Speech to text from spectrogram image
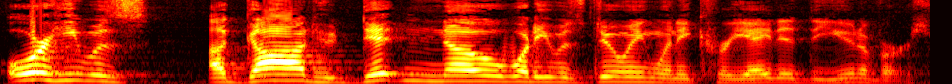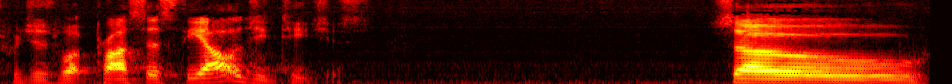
or he was a God who didn't know what he was doing when he created the universe, which is what process theology teaches. So,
